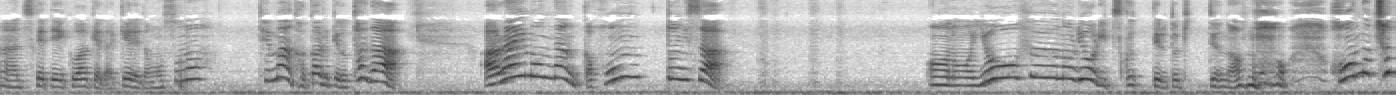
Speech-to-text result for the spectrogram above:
うん、つけていくわけだけれどもその手間かかるけどただ洗い物なんか本当にさあの洋風の料理作ってる時っていうのはもうほんのちょっ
